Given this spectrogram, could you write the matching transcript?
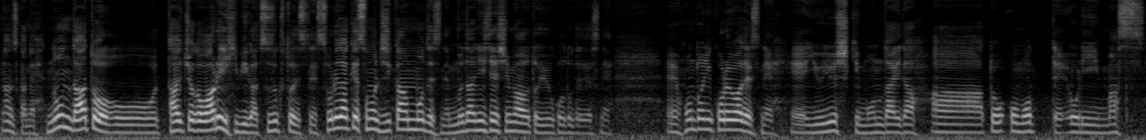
なんですかね、飲んだ後、体調が悪い日々が続くとですね、それだけその時間もですね、無駄にしてしまうということでですね、え、本当にこれはですね、え、由々しき問題だあと思っております。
